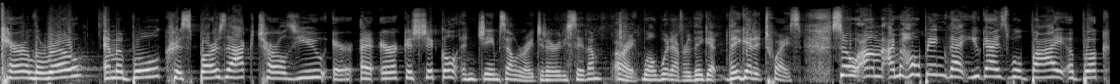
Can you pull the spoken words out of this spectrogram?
Kara LaRoe, Emma Bull, Chris Barzak, Charles Yu, er- uh, Erica Schickel, and James Ellroy. Did I already say them? All right. Well, whatever. They get they get it twice. So um, I'm hoping that you guys will buy a book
